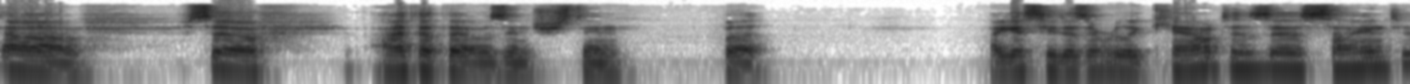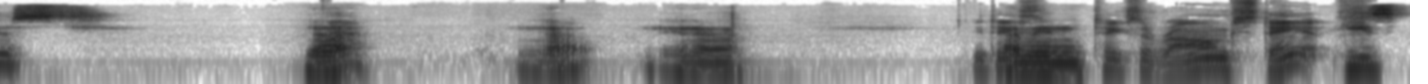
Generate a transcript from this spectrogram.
Uh, so, I thought that was interesting, but I guess he doesn't really count as a scientist. No, Yeah. no, you know, He takes, I mean- takes the wrong stance. he's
